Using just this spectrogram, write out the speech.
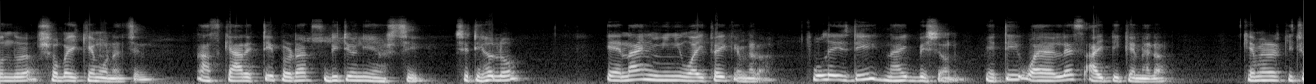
বন্ধুরা, সবাই কেমন আছেন? আজকে আরেকটি প্রোডাক্টস ভিডিও নিয়ে আসছি। সেটি হলো A nine mini wifi camera full HD night vision এটি ওয়্যারলেস আইপি ক্যামেরা ক্যামেরার কিছু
